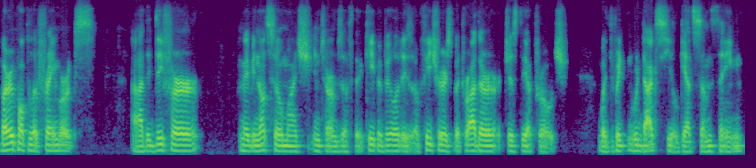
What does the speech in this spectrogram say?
Very popular frameworks, uh, they differ maybe not so much in terms of the capabilities or features, but rather just the approach. With Redux, you'll get something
